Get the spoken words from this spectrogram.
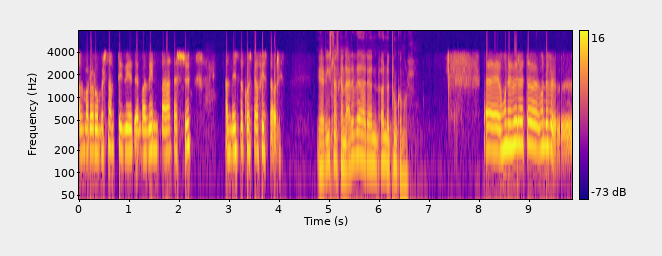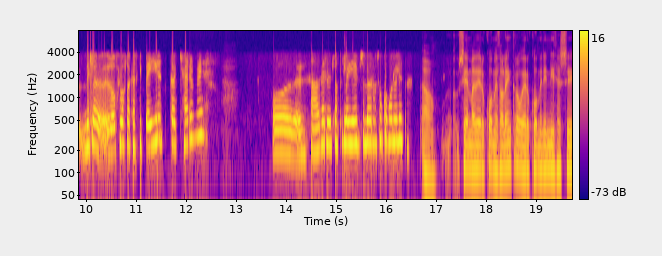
almararúmur samti við um að vinna að þessu að minnst að kosti á fyrsta ári. er íslenskan erfiðar en önnur tungumál? Uh, hún hún hefur mikla og flókla kannski beiginga kerfi og það er náttúrulega í einn sem öðrum tungumálu líka. Já, sem að eru komið þá lengra og eru komin inn í þessi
